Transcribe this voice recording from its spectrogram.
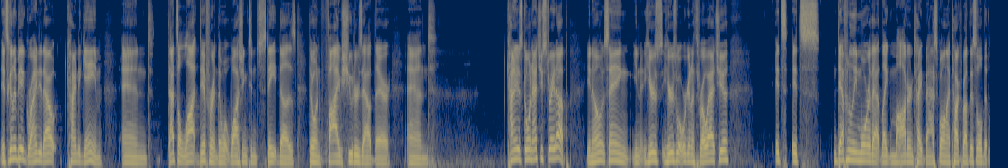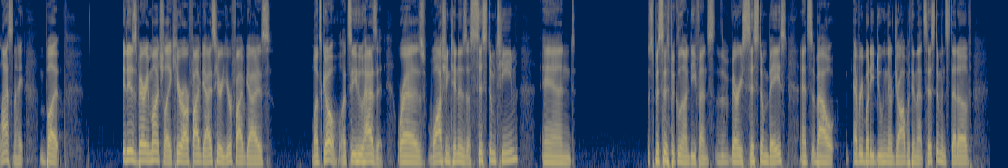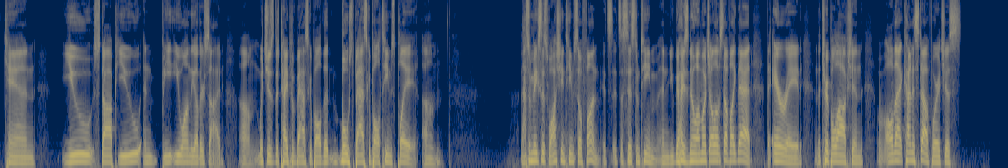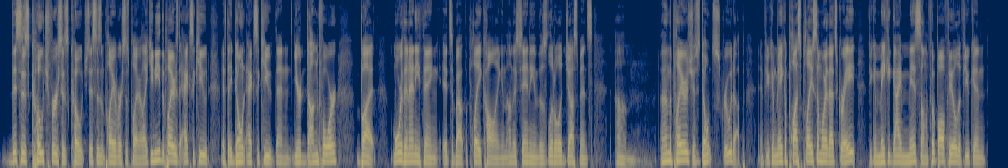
it's going to be a grinded out kind of game. And that's a lot different than what Washington State does, throwing five shooters out there and kind of just going at you straight up, you know, saying, you know, here's here's what we're going to throw at you. It's it's definitely more that like modern type basketball and I talked about this a little bit last night, but it is very much like here are five guys, here are your five guys. Let's go. Let's see who has it. Whereas Washington is a system team and specifically on defense, The very system based. It's about everybody doing their job within that system instead of can you stop you and beat you on the other side, um, which is the type of basketball that most basketball teams play. Um, that's what makes this Washington team so fun. It's it's a system team, and you guys know how much I love stuff like that, the air raid and the triple option, all that kind of stuff, where it's just this is coach versus coach. This isn't player versus player. Like you need the players to execute. If they don't execute, then you're done for. But more than anything, it's about the play calling and understanding of those little adjustments. Um, and then the players just don't screw it up. if you can make a plus play somewhere, that's great. If you can make a guy miss on the football field, if you can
